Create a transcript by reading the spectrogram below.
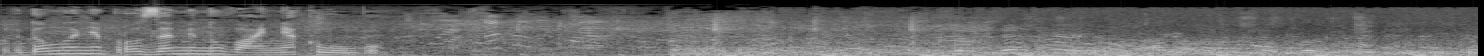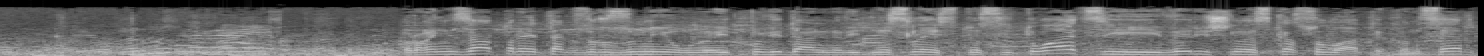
повідомлення про замінування клубу. Організатори, я так зрозумів, відповідально віднеслись до ситуації і вирішили скасувати концерт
